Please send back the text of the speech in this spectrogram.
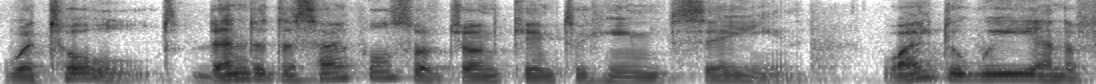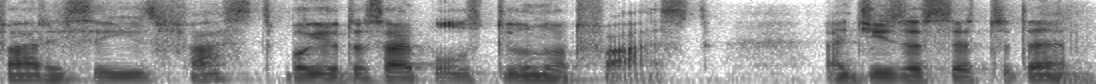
We're told, Then the disciples of John came to him, saying, Why do we and the Pharisees fast, but your disciples do not fast? And Jesus said to them,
